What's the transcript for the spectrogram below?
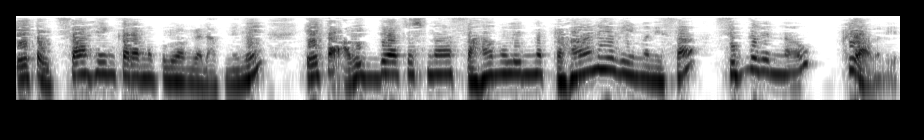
ඒක උත්සාහයෙන් කරන්න පුළුවන් වැඩක් නෙමෙයි. ඒක අවිද්‍යාව තෘෂ්ණා සහ මුලින්ම ප්‍රහාණය වීම නිසා සිද්ධ වෙන්නා වූ ක්‍රියාවලිය.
